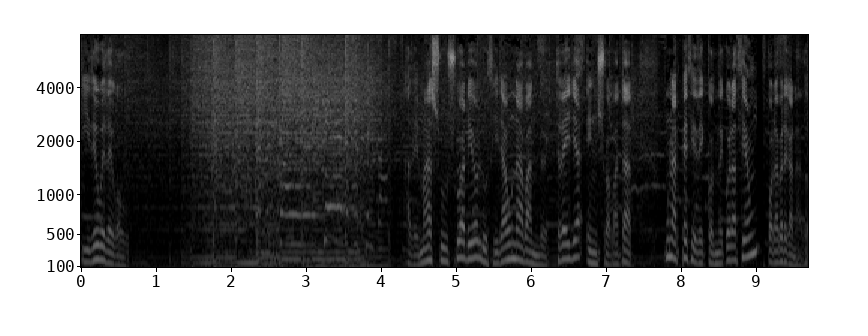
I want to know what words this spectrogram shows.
y DVDGO. Además, su usuario lucirá una banda estrella en su avatar, una especie de condecoración por haber ganado.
